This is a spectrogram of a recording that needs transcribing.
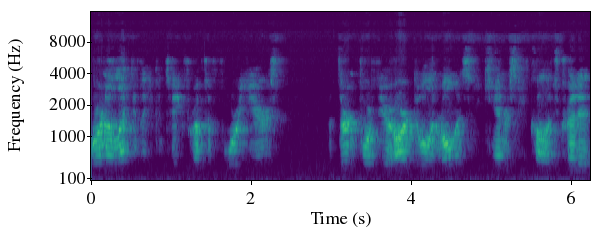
We're an elective that you can take for up to four years. The third and fourth year are dual enrollment, so you can receive college credit.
